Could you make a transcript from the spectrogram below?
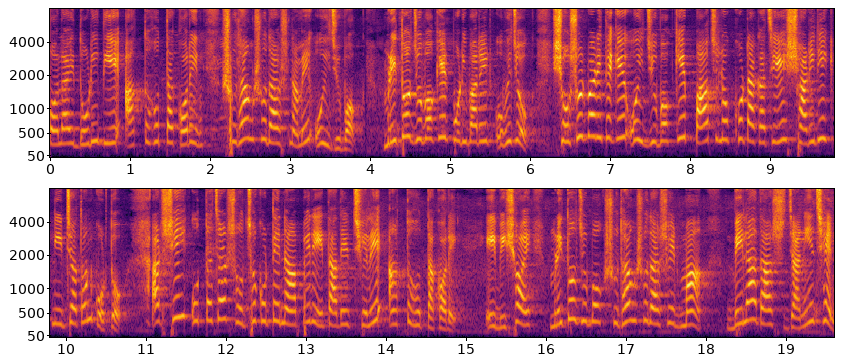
গলায় দড়ি দিয়ে আত্মহত্যা করেন সুধাংশু দাস নামে ওই যুবক। মৃত যুবকের পরিবারের অভিযোগ, শ্বশুরবাড়ি থেকে ওই যুবককে পাঁচ লক্ষ টাকা চেয়ে শারীরিক নির্যাতন করত আর সেই অত্যাচার সহ্য করতে না পেরে তাদের ছেলে আত্মহত্যা করে। এই বিষয়ে মৃত যুবক সুধাংশু দাসের মা বেলা দাস জানিয়েছেন।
